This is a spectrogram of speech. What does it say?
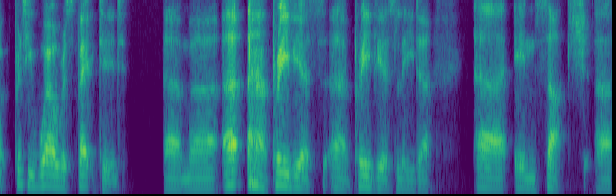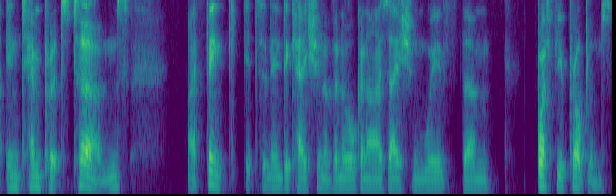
a pretty well respected um, uh, uh, previous uh, previous leader uh, in such intemperate terms, I think it's an indication of an organisation with um, quite a few problems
